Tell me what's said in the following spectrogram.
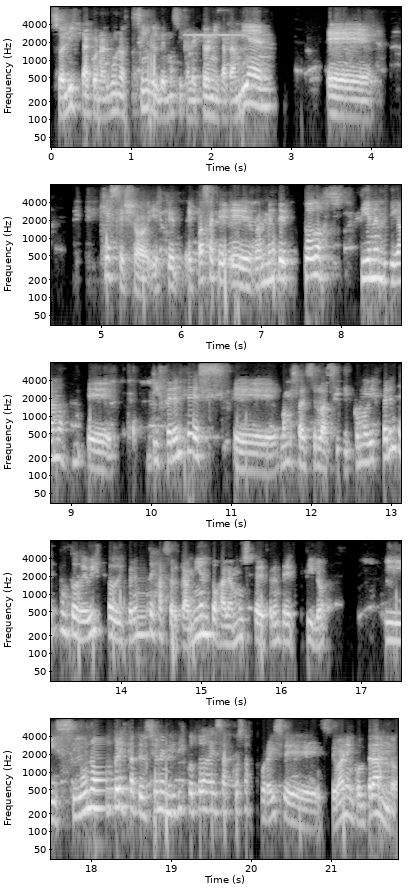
solista con algunos singles de música electrónica también. Eh, qué sé yo, y es que eh, pasa que eh, realmente todos tienen, digamos, eh, diferentes, vamos a decirlo así, como diferentes puntos de vista o diferentes acercamientos a la música diferentes estilos. Y si uno presta atención en el disco, todas esas cosas por ahí se, se van encontrando.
